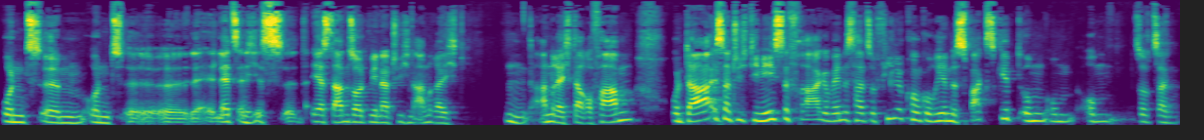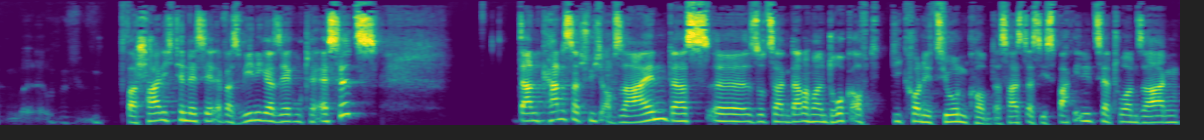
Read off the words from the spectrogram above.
und ähm, und äh, letztendlich ist erst dann sollten wir natürlich ein Anrecht ein Anrecht darauf haben. Und da ist natürlich die nächste Frage, wenn es halt so viele konkurrierende SPACs gibt, um, um, um sozusagen wahrscheinlich tendenziell etwas weniger sehr gute Assets. Dann kann es natürlich auch sein, dass äh, sozusagen da nochmal ein Druck auf die Konditionen kommt. Das heißt, dass die SPAC-Initiatoren sagen,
